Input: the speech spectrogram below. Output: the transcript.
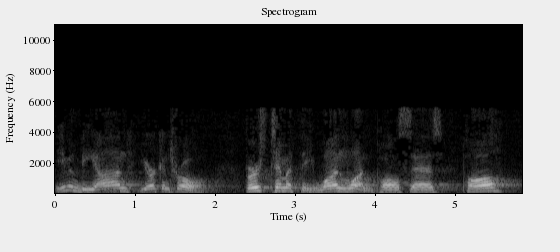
even beyond your control, 1 Timothy 1 1, Paul says, Paul,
